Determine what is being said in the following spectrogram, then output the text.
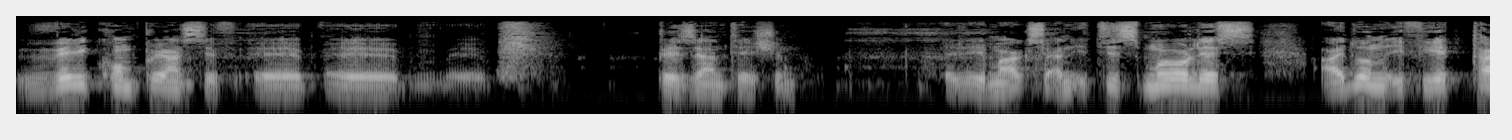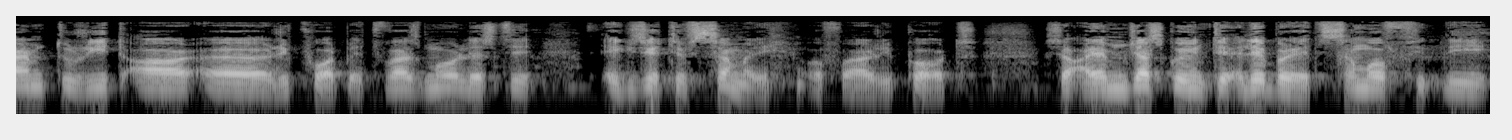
very comprehensive presentation remarks, and it is more or less, I don't know if you had time to read our uh, report, but it was more or less the executive summary of our report. So I am just going to elaborate some of the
